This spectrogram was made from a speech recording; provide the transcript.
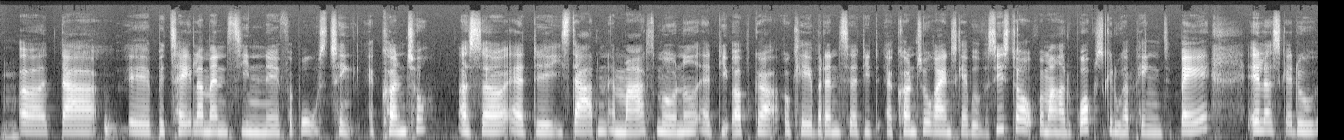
mm. og der øh, betaler man sine øh, forbrugsting af konto. Og så er det i starten af marts måned, at de opgør, okay, hvordan ser dit kontoregnskab ud for sidste år? Hvor meget har du brugt? Skal du have penge tilbage? Eller skal du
